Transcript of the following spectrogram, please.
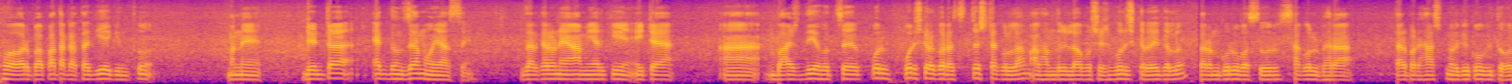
খড় বা পাতা টাতা গিয়ে কিন্তু মানে ড্রেনটা একদম জ্যাম হয়ে আছে। যার কারণে আমি আর কি আহ, বাঁশ দিয়ে হচ্ছে পরিষ্কার করার চেষ্টা করলাম। আলহামদুলিল্লাহ অবশেষে পরিষ্কার হয়ে গেল। কারণ গরু বাছুর ছাগল ভেড়া তারপরে হাঁস মুরগি কবিতর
